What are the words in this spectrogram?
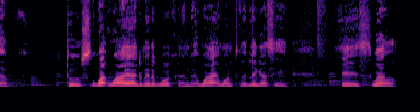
uh, to why I donated work and uh, why I want the legacy is well,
